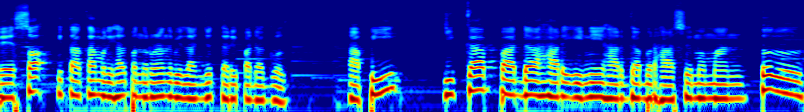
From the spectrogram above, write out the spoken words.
besok kita akan melihat penurunan lebih lanjut daripada gold. Tapi jika pada hari ini harga berhasil memantul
